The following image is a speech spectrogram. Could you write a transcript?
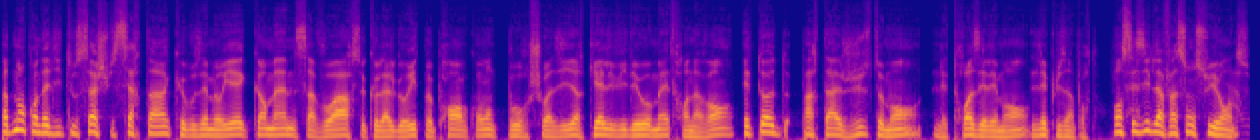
Maintenant qu'on a dit tout ça, je suis certain que vous aimeriez quand même savoir ce que l'algorithme prend en compte pour choisir quelle vidéo mettre en avant. Et Todd partage justement les trois éléments les plus importants. Pensez-y de la façon suivante.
